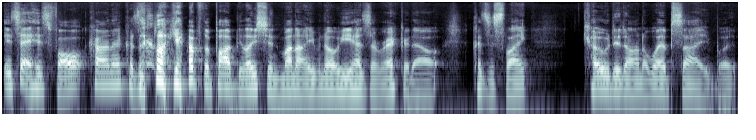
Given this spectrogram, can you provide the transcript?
it's at his fault kind of because like half the population might not even know he has a record out because it's like coded on a website but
